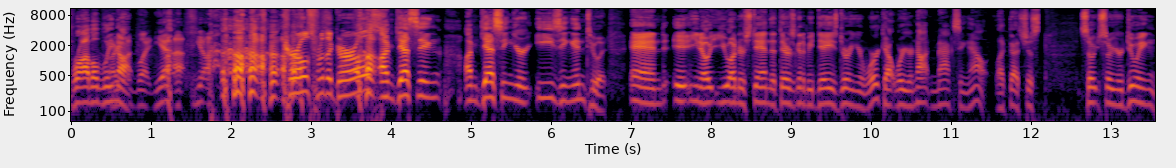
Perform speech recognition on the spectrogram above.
probably not. What? Yeah. uh, yeah. Curls for the girls. I'm guessing. I'm guessing you're easing into it, and it, you know you understand that there's going to be days during your workout where you're not maxing out. Like that's just so. So you're doing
